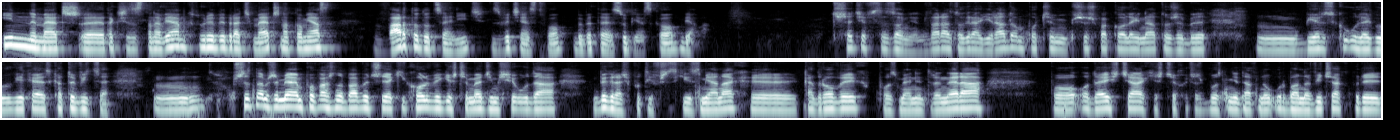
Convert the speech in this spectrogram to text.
Inny mecz, e, tak się zastanawiałem, który wybrać mecz, natomiast warto docenić zwycięstwo BBTS-u Bielsko-Biała trzecie w sezonie. Dwa razy ograli Radom, po czym przyszła kolej na to, żeby mm, Bielsku uległ GKS Katowice. Mm, przyznam, że miałem poważne obawy, czy jakikolwiek jeszcze mecz im się uda wygrać po tych wszystkich zmianach y, kadrowych, po zmianie trenera, po odejściach, jeszcze chociaż było niedawno Urbanowicza, który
